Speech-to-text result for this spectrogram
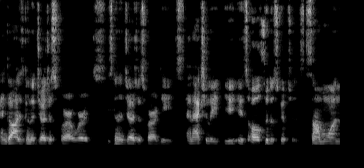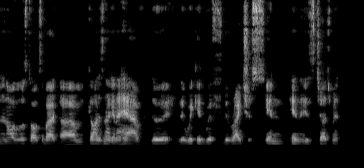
And God is going to judge us for our words. He's going to judge us for our deeds. And actually, it's all through the scriptures. Psalm 1 and all of those talks about um, God is not going to have the the wicked with the righteous in in his judgment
